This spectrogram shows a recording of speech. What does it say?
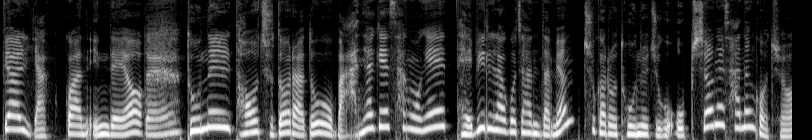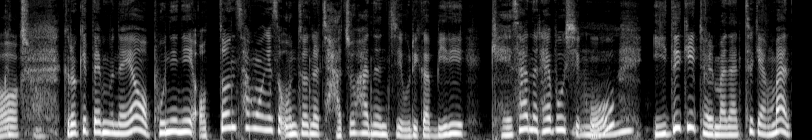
특별 약관인데요. 네. 돈을 더 주더라도 만약에 상황에 대비를 하고자 한다면 추가로 돈을 주고 옵션을 사는 거죠. 그쵸. 그렇기 때문에요. 본인이 어떤 상황에서 운전을 자주 하는지 우리가 미리 계산을 해보시고 음. 이득이 될 만한 특약만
